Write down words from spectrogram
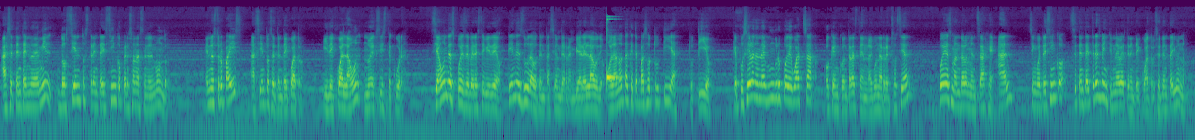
a 79.235 personas en el mundo. En nuestro país a 174, y de cual aún no existe cura. Si aún después de ver este video tienes duda o tentación de reenviar el audio o la nota que te pasó tu tía, tu tío, que pusieron en algún grupo de WhatsApp o que encontraste en alguna red social, puedes mandar un mensaje al 55 73 29 34 71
